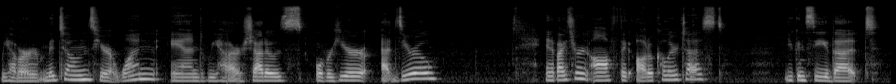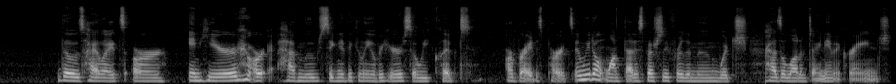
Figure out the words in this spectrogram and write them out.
we have our midtones here at 1, and we have our shadows over here at 0. And if I turn off the auto color test, you can see that those highlights are in here or have moved significantly over here, so we clipped our brightest parts. And we don't want that, especially for the moon, which has a lot of dynamic range.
